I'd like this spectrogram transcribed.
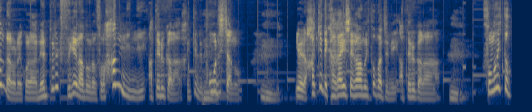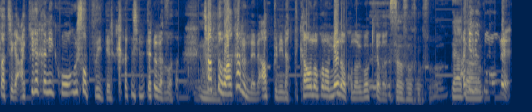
なんだろうね、これ、ネットフリックスすげえなと思ったら、その犯人に当てるから、はっきり当事者の、いわうん。ゆるはっきり加害者側の人たちに当てるから、うん。その人たちが明らかにこう、嘘ついてる感じっていうのがさ、うちゃんとわかるんだよね、アップになって、顔のこの目のこの動きとか。そうそうそうそう。で、あと明らかにこのね、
